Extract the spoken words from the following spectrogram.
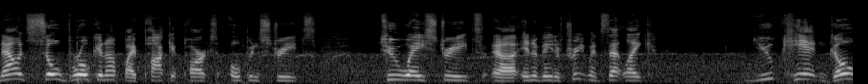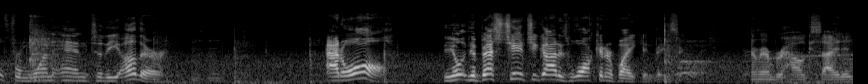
Now it's so broken up by pocket parks, open streets, two-way streets, uh, innovative treatments that like you can't go from one end to the other at all. The, the best chance you got is walking or biking, basically. I remember how excited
